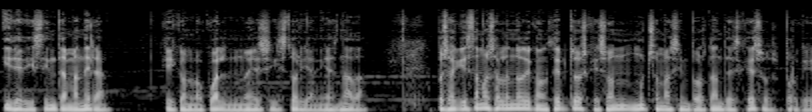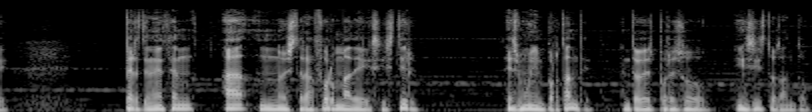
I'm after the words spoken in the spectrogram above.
y de distinta manera, que con lo cual no es historia ni es nada, pues aquí estamos hablando de conceptos que son mucho más importantes que esos, porque pertenecen a nuestra forma de existir. Es muy importante. Entonces por eso insisto tanto.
